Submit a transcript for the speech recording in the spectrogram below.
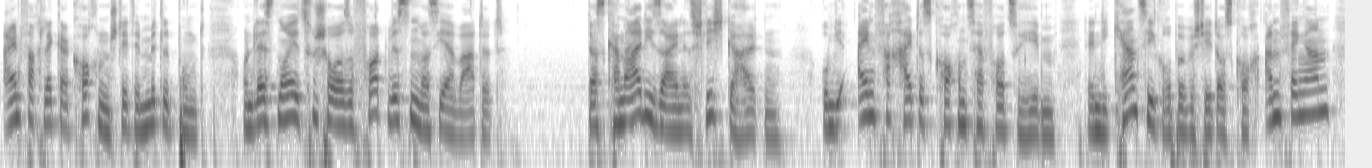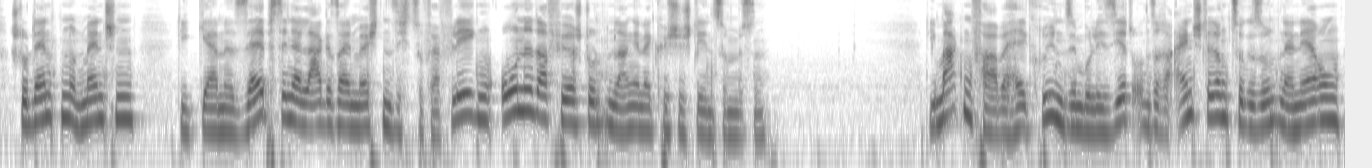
Einfach lecker kochen steht im Mittelpunkt und lässt neue Zuschauer sofort wissen, was sie erwartet. Das Kanaldesign ist schlicht gehalten, um die Einfachheit des Kochens hervorzuheben, denn die Kernzielgruppe besteht aus Kochanfängern, Studenten und Menschen, die gerne selbst in der Lage sein möchten, sich zu verpflegen, ohne dafür stundenlang in der Küche stehen zu müssen. Die Markenfarbe hellgrün symbolisiert unsere Einstellung zur gesunden Ernährung,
